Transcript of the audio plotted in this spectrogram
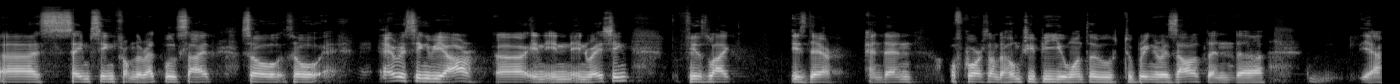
uh, same thing from the Red Bull side. So, so everything we are uh, in, in, in racing feels like is there. And then, of course, on the home GP, you want to, to bring a result. And uh, yeah,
